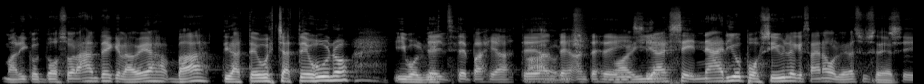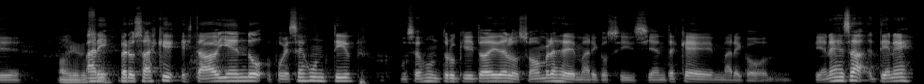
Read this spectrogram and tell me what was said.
marico, dos horas antes de que la veas, vas, tiraste, echaste uno y Te, volviste. te pajeaste Claro, antes, bicho. antes de no ir. sí. había escenario posible que se vayan a volver a suceder. Sí. No Mari, pero sabes que estaba viendo, porque ese es un tip, ese es un truquito ahí de los hombres de, marico, si sientes que, marico, tienes esa, tienes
